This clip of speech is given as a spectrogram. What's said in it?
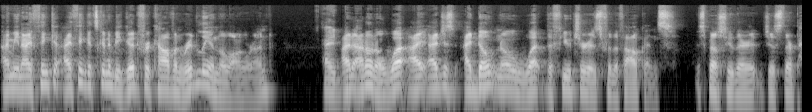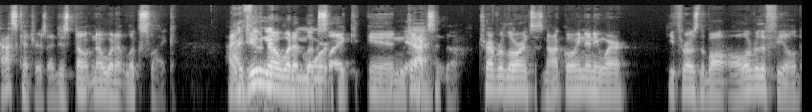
I mean, I think I think it's going to be good for Calvin Ridley in the long run. I, I, I don't know what I, I just I don't know what the future is for the Falcons, especially their just their pass catchers. I just don't know what it looks like. I, I do know what it more, looks like in yeah. Jacksonville. Trevor Lawrence is not going anywhere. He throws the ball all over the field.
